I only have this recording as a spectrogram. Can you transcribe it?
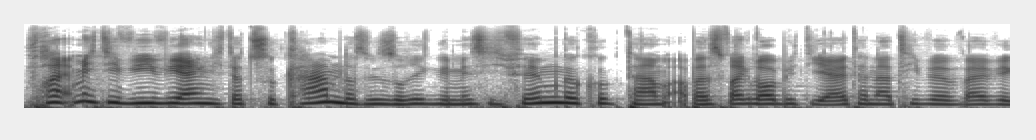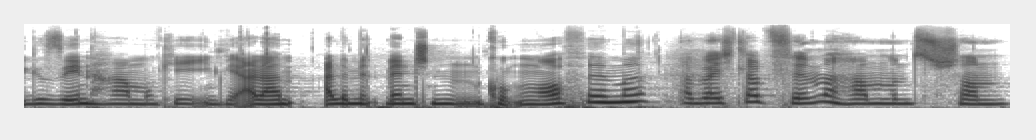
Fragt mich nicht, wie wir eigentlich dazu kamen, dass wir so regelmäßig Filme geguckt haben. Aber es war, glaube ich, die Alternative, weil wir gesehen haben, okay, irgendwie alle, alle Mitmenschen gucken auch Filme. Aber ich glaube, Filme haben uns schon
